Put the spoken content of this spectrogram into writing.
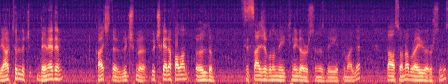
Diğer türlü denedim. Kaçtı? 3 mü? 3 kere falan öldüm. Siz sadece bunun ilkini görürsünüz büyük ihtimalle. Daha sonra burayı görürsünüz.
